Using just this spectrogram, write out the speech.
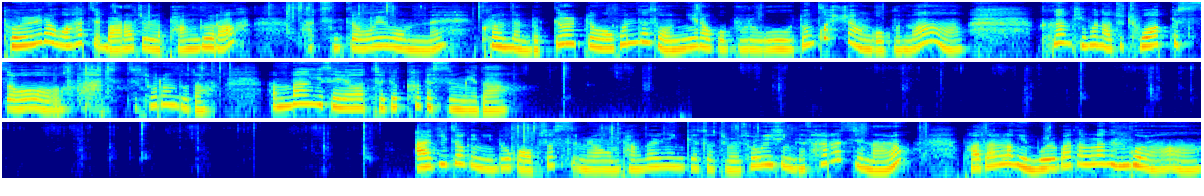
도일이라고 하지 말아줄래, 방글아? 아, 진짜 어이가 없네. 그럼 난 몇 개월 동안 혼자서 언니라고 부르고 똥꼬쇼 한 거구나. 그간 기분 아주 좋았겠어. 아, 진짜 소름 돋아. 한방이세요. 저격하겠습니다. 악의적인 의도가 없었으면 방글님께서 절 속이신 게 사라지나요? 봐달라긴 뭘 봐달라는 거야.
